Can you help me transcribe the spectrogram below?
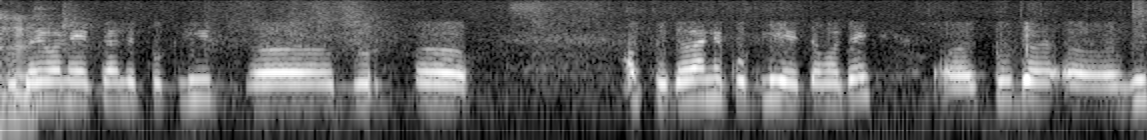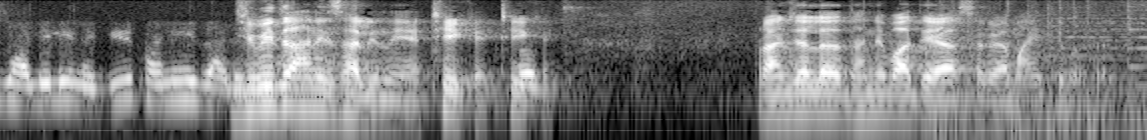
सुदैवाने याच्यामध्ये कुठली अ, दूर अ, सुदैवाने कुठली याच्यामध्ये सुद ही झालेली नाही जीवितहानी ही झाली जीवितहानी झाली नाही ठीक आहे ठीक आहे. प्रांजल धन्यवाद या सगळ्या माहितीबद्दल.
